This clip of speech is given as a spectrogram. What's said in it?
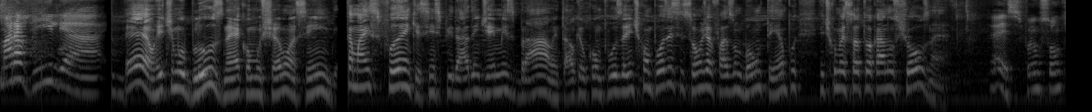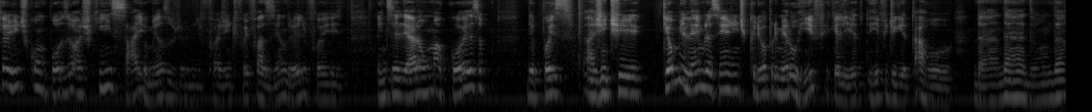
Maravilha! É, um ritmo blues, né, como chamam assim, fica mais funk, assim, inspirado em James Brown e tal, que eu compus. A gente compôs esse som já faz um bom tempo, a gente começou a tocar nos shows, né? É, esse foi um som que a gente compôs, eu acho que em ensaio mesmo, a gente foi fazendo ele, foi... Antes ele era uma coisa, depois a gente que eu me lembro assim, a gente criou primeiro o riff, aquele riff de guitarra, o dan, dan, dum, dan.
